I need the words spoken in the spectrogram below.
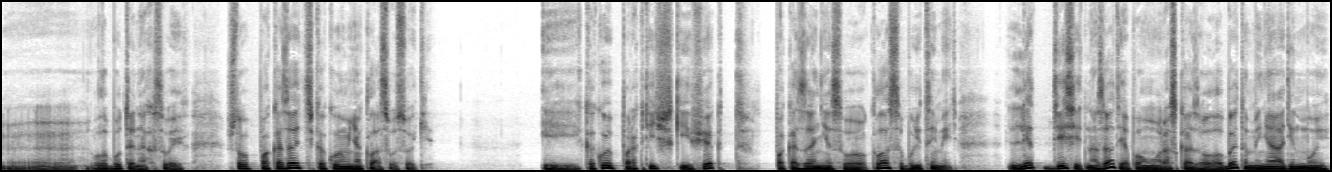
э, лабутенах своих, чтобы показать, какой у меня класс высокий. И какой практический эффект показания своего класса будет иметь. Лет 10 назад, я, по-моему, рассказывал об этом, меня один мой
